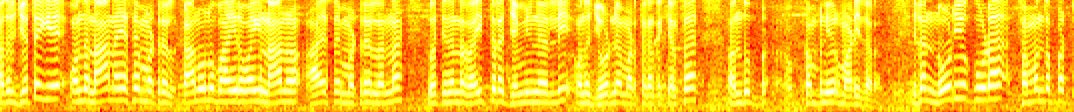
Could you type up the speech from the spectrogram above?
ಅದ್ರ ಜೊತೆಗೆ ಒಂದು non I S I material ಕಾನೂನು ಬಾಹಿರವಾಗಿ ನಾನ್ ಐ ಎಸ್ ಐ ಮಟೀರಿಯಲನ್ನು ಇವತ್ತಿನ ರೈತರ ಜಮೀನಿನಲ್ಲಿ ಒಂದು ಜೋಡಣೆ ಮಾಡ್ತಕ್ಕಂಥ ಕೆಲಸ ಒಂದು ಕಂಪ್ನಿಯವರು ಮಾಡಿದ್ದಾರೆ. ಇದನ್ನು ನೋಡಿಯೂ ಕೂಡ ಸಂಬಂಧಪಟ್ಟ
